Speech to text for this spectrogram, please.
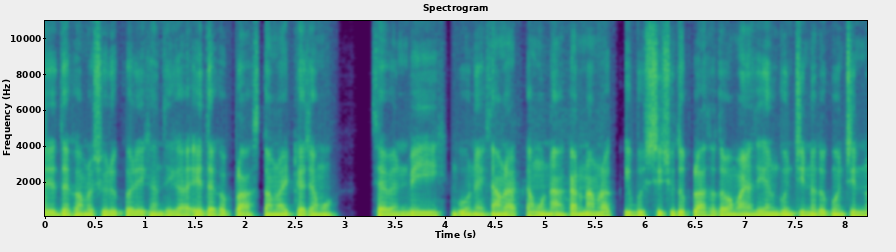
যে, দেখো আমরা শুরু করি এখান থেকে, এ দেখো প্লাস তো আমরা আটকা যাব। সেভেন বি গুণ এক্স আমরা আটকামো না, কারণ আমরা কি বুঝছি? শুধু প্লাস অথবা মাইনাস এখানে গুণ চিহ্ন, তো গুণ চিহ্ন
